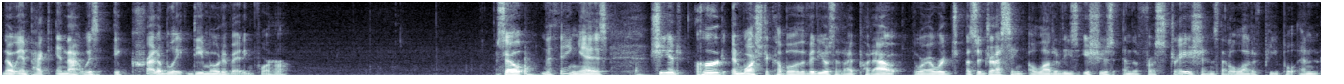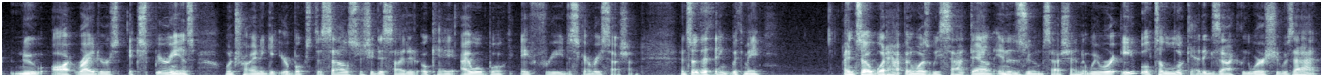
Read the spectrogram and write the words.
no impact, and that was incredibly demotivating for her. So the thing is, she had heard and watched a couple of the videos that I put out where I was addressing a lot of these issues and the frustrations that a lot of people and new writers experience when trying to get your books to sell. So she decided, okay, I will book a free discovery session. And so the thing with me, and so what happened was we sat down in a Zoom session. We were able to look at exactly where she was at,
